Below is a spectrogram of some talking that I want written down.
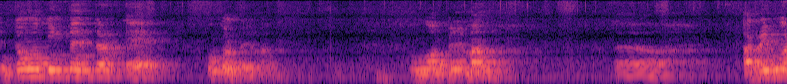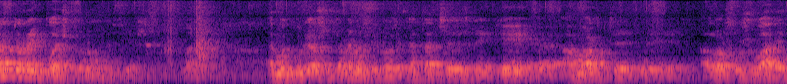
Entón o que intentan é un golpe de mano un golpe de man, eh, a rei muerto, rei puesto, non? Decías. Bueno, é moi curioso tamén nos libros de Cataches de que uh, a morte de Adolfo Suárez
